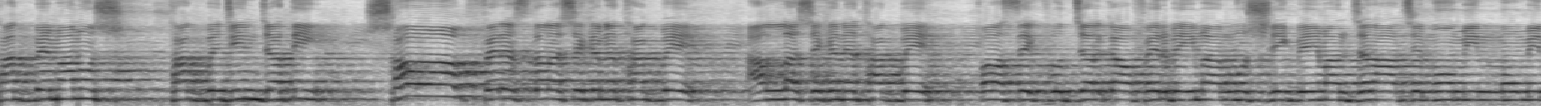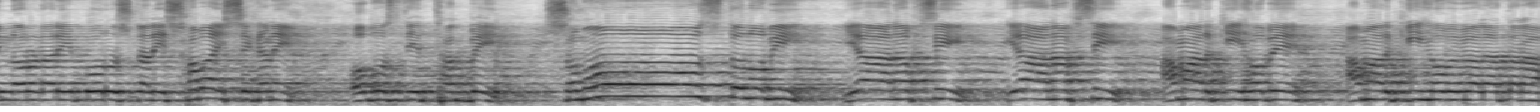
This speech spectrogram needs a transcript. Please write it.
থাকবে মানুষ, থাকবে জিন জাতি, সব ফেরেশতারা সেখানে থাকবে। আল্লাহ সেখানে থাকবে। ফাসিক, ফুজ্জার, কাফের, বেঈমান, মুশরিক, বেঈমান যারা আছে, মুমিন মুমিন, নরনারী, পুরুষ, নারী, সবাই সেখানে উপস্থিত থাকবে। সমস্ত নবী, ইয়া নাফসি ইয়া নাফসি, আমার কি হবে? আমার কি হবে বেলা তারা,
